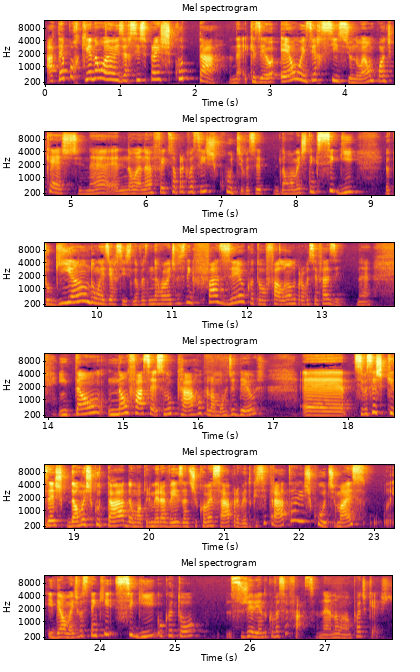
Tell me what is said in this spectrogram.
Até porque não é um exercício para escutar, né? Quer dizer, é um exercício, não é um podcast, né? Não é, não é feito só para que você escute. Você normalmente tem que seguir. Eu estou guiando um exercício. Normalmente você tem que fazer o que eu estou falando para você fazer, né? Então, não faça isso no carro, pelo amor de Deus. É, se vocês quiserem dar uma escutada uma primeira vez antes de começar para ver do que se trata, escute, mas idealmente você tem que seguir o que eu tô sugerindo que você faça, né? Não é um podcast.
